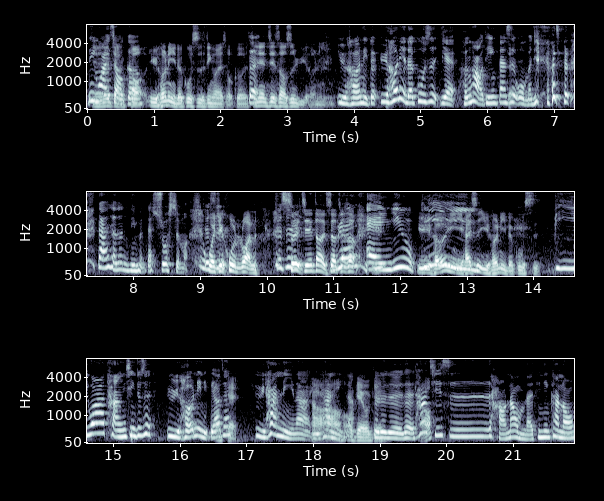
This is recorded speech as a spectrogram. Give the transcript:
另外一首歌，《雨和你的故事》是另外一首歌。今天介绍是《雨和你》。雨和你，对，《雨和你的故事》也很好听，但是我们今天 大家想说你们在说什么？我已经混乱了。就是，所以今天到底是要介绍《雨雨和你》还是《雨和你的故事》？皮蛙糖心就是雨和你，你不要再雨和你啦，雨和你啦。OK OK。对对对对，它其实好，那我们来听听看喽。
